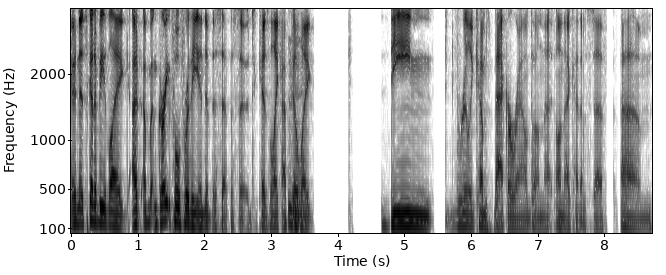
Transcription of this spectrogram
and it's gonna be like I, I'm grateful for the end of this episode because like I feel Mhm. like Dean really comes back around on that on that kind of stuff. Um,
